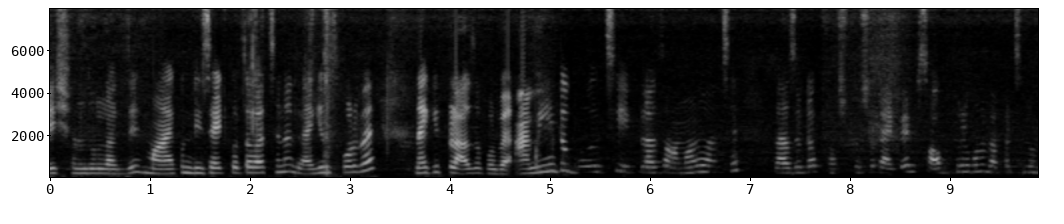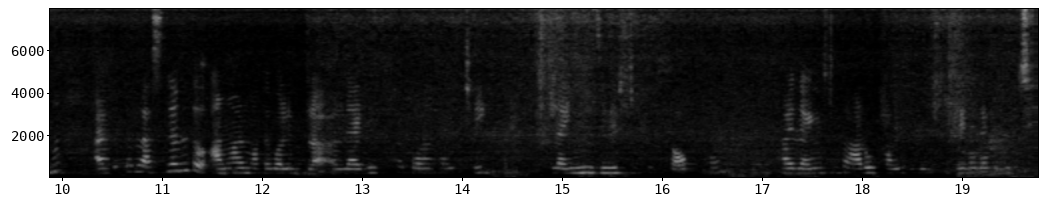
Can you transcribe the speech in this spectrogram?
বেশ সুন্দর লাগছে। মা এখন ডিসাইড করতে পারছে না লেগিংস পরবে নাকি প্লাজো পরবে। আমি তো বলছি এই প্লাজো আমারও আছে। প্লাজোটা খসখসে টাইপের সফট করে কোনো ব্যাপার ছিল না। আর তো আসতে যাবে তো, আমার মতে বলে লেগিংসটা পরাটাই ঠিক। লেগিংস জিনিসটা খুব সফট হয়। আর লেগিংসটা তো আরও ভালো। দেখা যাবে বুঝছি।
